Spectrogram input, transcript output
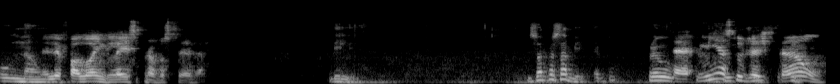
ou não? ele falou inglês pra você, velho. Beleza. Só para eu saber. É pra eu, É, minha sugestão,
